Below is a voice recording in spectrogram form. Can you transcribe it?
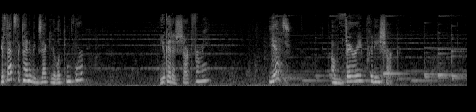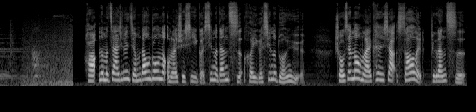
if that's the kind of exec you're looking for, You get a shark for me? yes, a very pretty shark. 好，那么在今天节目当中呢，我们来学习一个新的单词和一个新的短语。 首先呢，我们来看一下 solid 这个单词，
